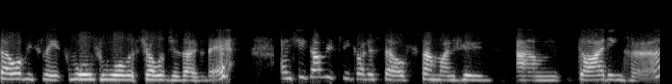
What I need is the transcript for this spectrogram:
so obviously it's wall to wall astrologers over there. And she's obviously got herself someone who's um, guiding her,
